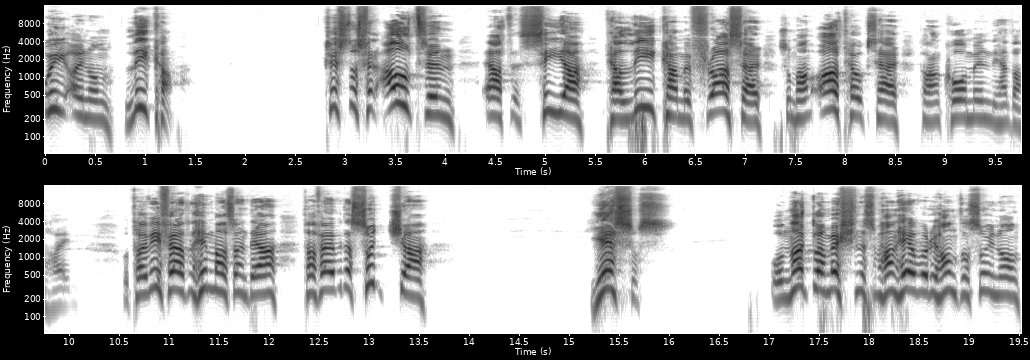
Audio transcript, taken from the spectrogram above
vi er noen likame. Kristus for aldrin at sia til lika med fraser som han avtog här da han kom in i hendene hem. Och tar vi för til himmel en dag, tar för vi til suttja Jesus. Och nagla mersene som han hever i handen så innan,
